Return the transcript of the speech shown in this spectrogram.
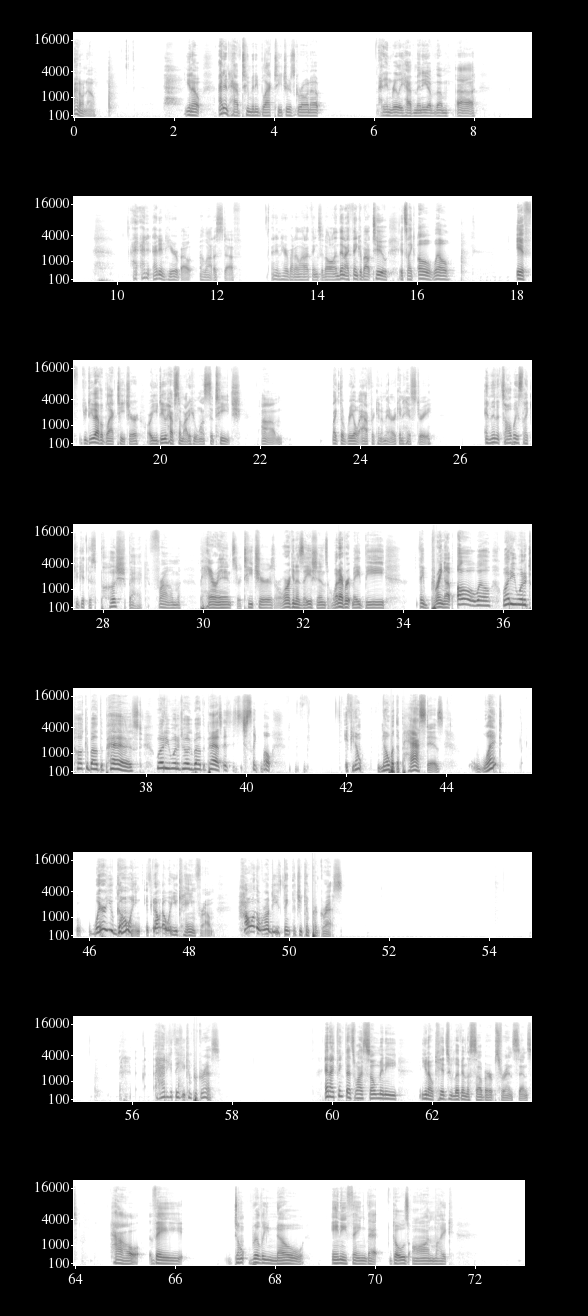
I don't know. You know, I didn't have too many black teachers growing up. I didn't really have many of them. Uh, I, I, didn't, I didn't hear about a lot of stuff. I didn't hear about a lot of things at all. And then I think about too, it's like, oh, well, if you do have a black teacher or you do have somebody who wants to teach um, like the real African American history, and then it's always like you get this pushback from parents or teachers or organizations or whatever it may be. They bring up, oh, well, why do you want to talk about the past? Why do you want to talk about the past? It's, just like, well, if you don't know what the past is, what where are you going? If you don't know where you came from, how in the world do you think that you can progress? How do you think you can progress? And I think that's why so many, you know, kids who live in the suburbs, for instance, how they don't really know anything that goes on like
